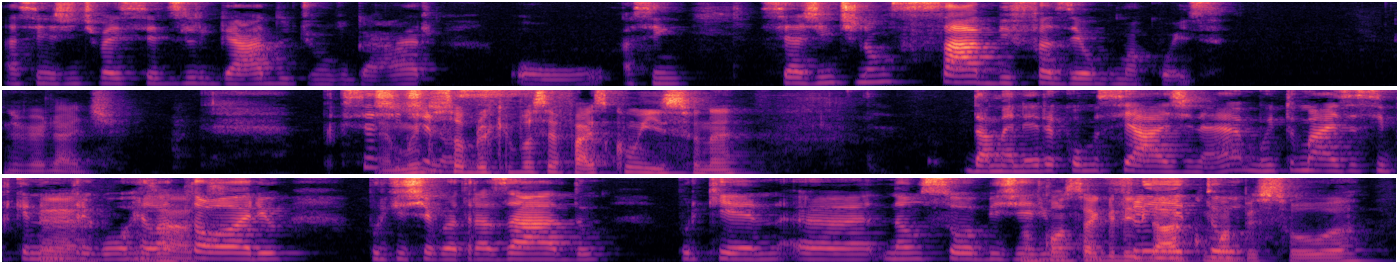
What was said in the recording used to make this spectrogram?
assim, a gente vai ser desligado de um lugar ou assim, se a gente não sabe fazer alguma coisa. É verdade. É muito sobre o que você faz com isso, né? Da maneira como se age, né? Muito mais assim, porque não é, entregou o relatório, exato. porque chegou atrasado, porque uh, não soube gerir Não consegue um lidar com uma pessoa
